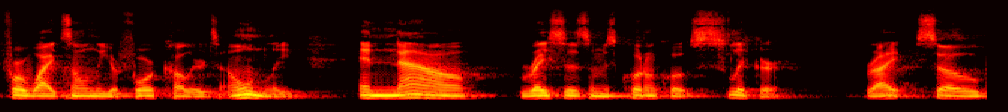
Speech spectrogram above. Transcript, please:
for whites only or for coloreds only. And now racism is quote unquote slicker, right? So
